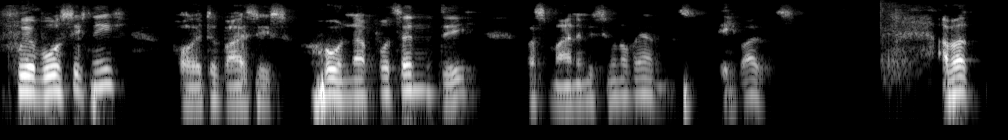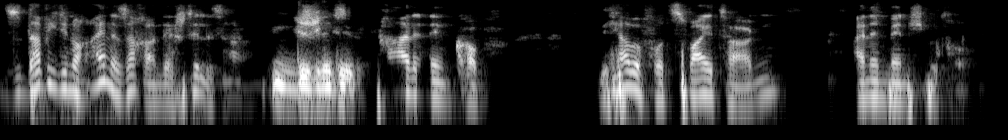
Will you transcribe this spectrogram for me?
Früher wusste ich nicht, heute weiß ich es hundertprozentig, was meine Mission auf Erden ist. Ich weiß es. Aber so darf ich dir noch eine Sache an der Stelle sagen? Definitiv. Gerade in den Kopf. Ich habe vor zwei Tagen einen Menschen getroffen.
